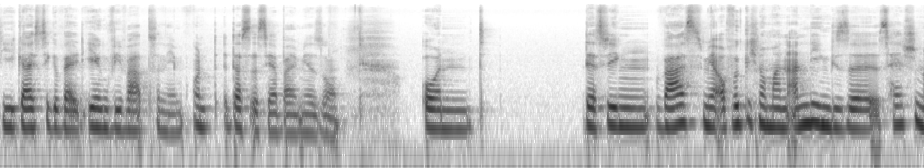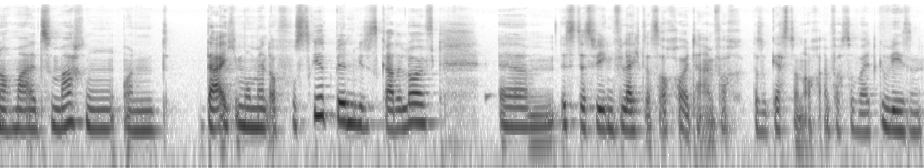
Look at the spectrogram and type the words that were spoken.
die geistige Welt irgendwie wahrzunehmen. Und das ist ja bei mir so. Und deswegen war es mir auch wirklich nochmal ein Anliegen, diese Session nochmal zu machen. Und da ich im Moment auch frustriert bin, wie das gerade läuft, ähm, ist deswegen vielleicht das auch heute einfach, also gestern auch einfach so weit gewesen.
